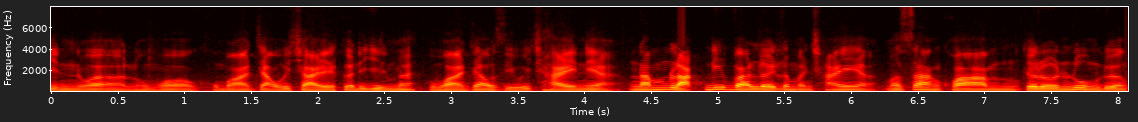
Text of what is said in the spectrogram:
ยินว่าหลวงพ่อครูบาเจ้าวิชัยเคยได้ยินไหมครูบาเจ้าศรีวิชัยเนี่ยนำหลักนี้มาเลยแล้วมันใช้อะมาสร้างความเจริญรุ่งเรือง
